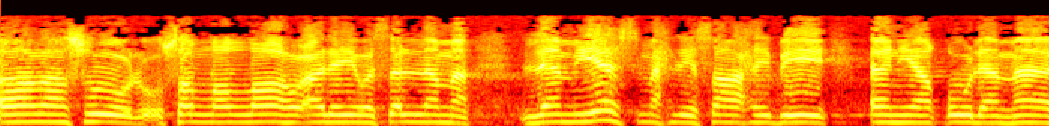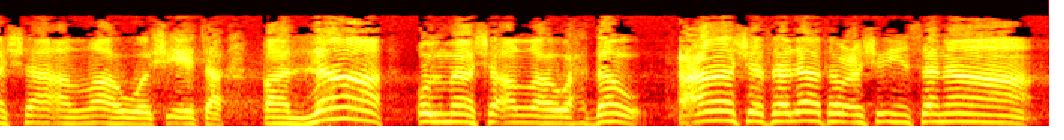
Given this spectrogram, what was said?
الرسول صلى الله عليه وسلم لم يسمح لصاحبه أن يقول ما شاء الله وشئت. قال لا قل ما شاء الله وحده. عاش ثلاثة وعشرين سنة.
